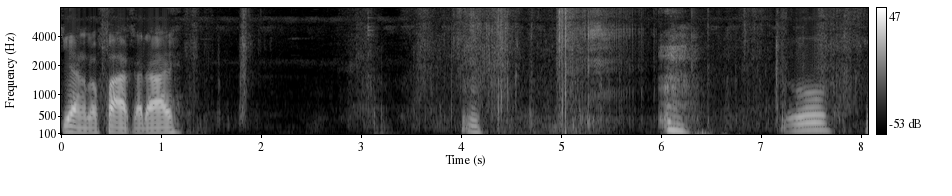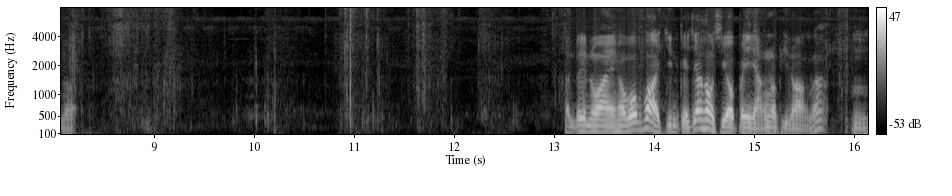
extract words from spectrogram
แจ้งเราฝากก็ได้อืมอืมโอ้เนาะคันได้หน่อยเขาว่าพ่อกินก็จะเขาเสียวไปหยังเนาะพี่น้องเนาะอืม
